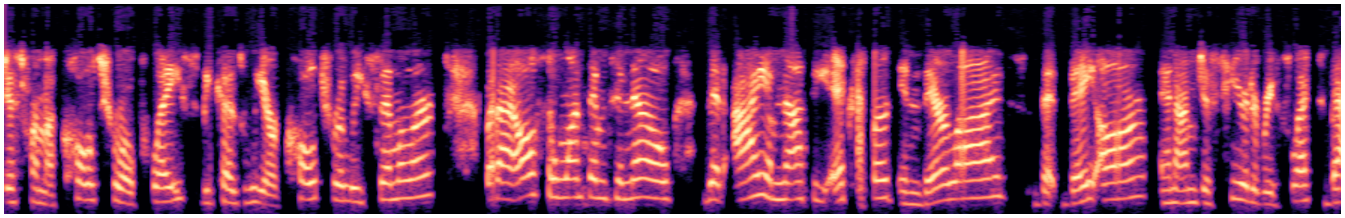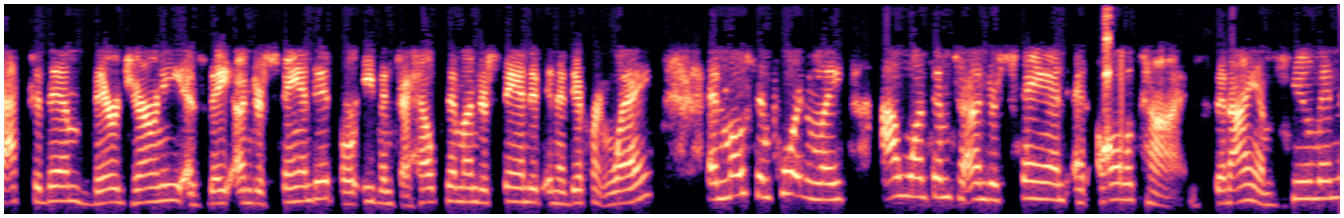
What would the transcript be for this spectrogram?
just from a cultural place because we are culturally similar. But I also want them to know that I am not the expert in their lives that they are, and I'm just here to reflect back to them their journey as they understand it, or even to help them understand it in a different way. And most importantly, I want them to understand at all times that I am human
